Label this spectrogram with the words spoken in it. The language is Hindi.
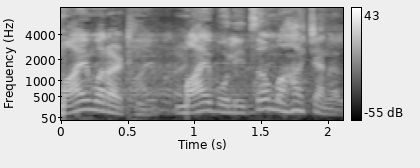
माय मराठी माय बोलीचं महाचॅनल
